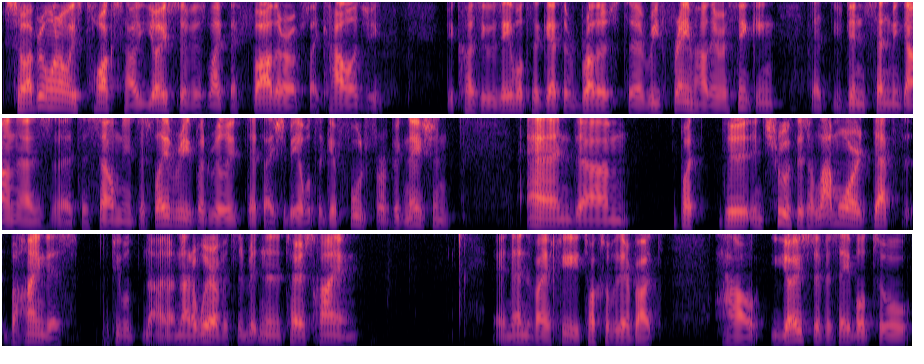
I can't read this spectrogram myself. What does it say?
So everyone always talks how Yosef is like the father of psychology because he was able to get the brothers to reframe how they were thinking that you didn't send me down as uh, to sell me into slavery, but really that I should be able to give food for a big nation. And um, but the, in truth, there's a lot more depth behind this that people are not aware of. It's written in the Toras Chaim, and then the Vayechi talks over there about how Yosef is able to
